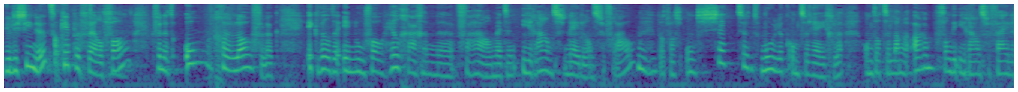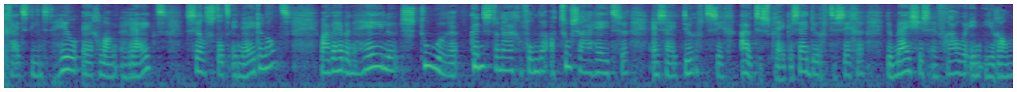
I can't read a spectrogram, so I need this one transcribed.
jullie zien het, kippenvel van. Ik vind het ongelooflijk. Ik wilde in Nouveau heel graag een eh, verhaal met een Iraans-Nederlandse vrouw. Dat was ontzettend moeilijk om te regelen, omdat de lange arm van de Iraanse veiligheidsdienst heel erg lang reikt, zelfs tot in Nederland. Maar we hebben een hele stoere kunstenaar gevonden, Atoussa heet ze, en zij durft zich uit te spreken. Zij durft te zeggen: de meisjes en vrouwen in Iran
